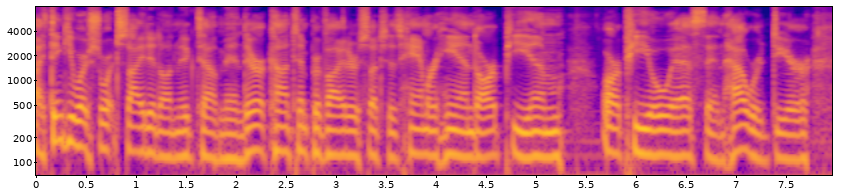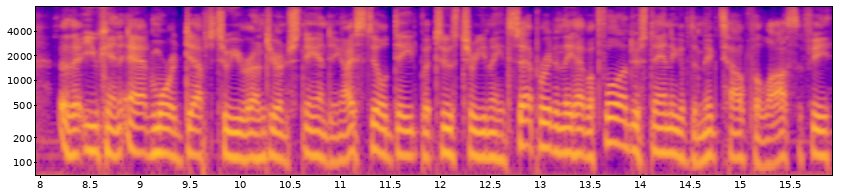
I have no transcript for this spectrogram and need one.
I think you are short-sighted on MGTOW Men. There are content providers such as Hammerhand, RPM, RPOS, and Howard Deer that you can add more depth to your understanding. I still date but choose to remain separate, and they have a full understanding of the MGTOW philosophy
